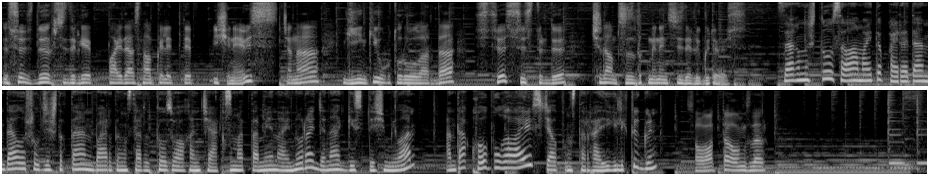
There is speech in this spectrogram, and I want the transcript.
сөздөр сиздерге пайдасын алып келет деп ишенебиз жана кийинки уктурууларда сөзсүз түрдө чыдамсыздык менен сиздерди күтөбүз. Сагынычтуу салам айтып кайрадан дал ушул жыштыктан баардыгыңыздарды тосуп алганча. Кызматта мен айнура жана кесиптешим милан анда кол пул каалайбыз жалпыңыздарга ийгиликтүү күн. Саламатта калыңыздар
